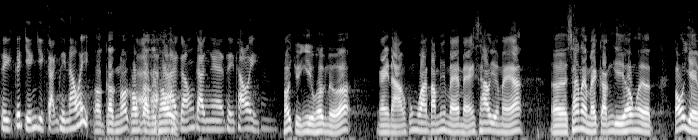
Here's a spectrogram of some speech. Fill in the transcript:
Thì cái chuyện gì cần thì nói. À, cần nói còn không cần thì À, thôi. à, còn không cần thì thôi. Nói chuyện nhiều hơn nữa. Ngày nào cũng quan tâm với mẹ mẹ sao vậy mẹ ờ, sáng nay mẹ cần gì không? Hay là tối về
